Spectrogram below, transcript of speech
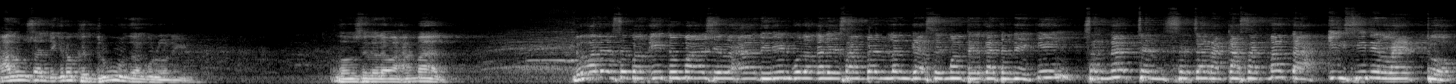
Alusan dikira gendruwo ta kula niki. Allahumma sholli ala. Oleh sebab itu masyarakat hadirin kula kali sampean lenggah sing model kaden iki senajan secara kasat mata isine ledok,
